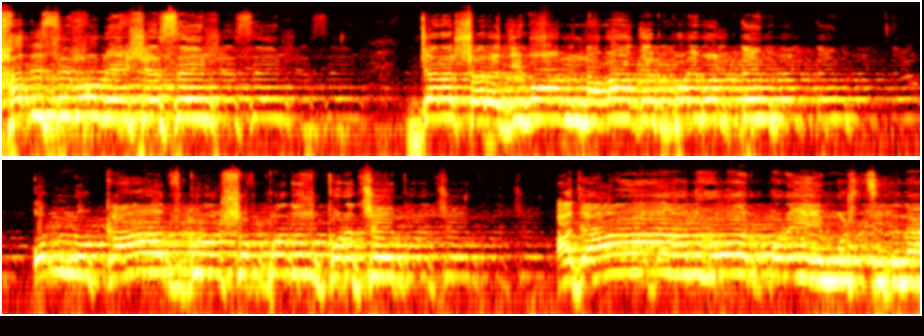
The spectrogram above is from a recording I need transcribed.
হাদিসে মনে এসেছে, যারা সারা জীবন নামাজের পরিবর্তে অন্য কাজগুলো সম্পাদন করেছে আজান হওয়ার পরে মসজিদ না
